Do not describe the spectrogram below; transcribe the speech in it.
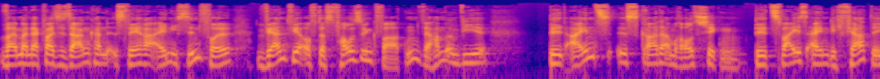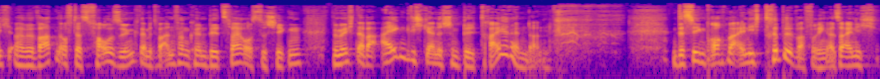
weil man ja quasi sagen kann, es wäre eigentlich sinnvoll, während wir auf das V-Sync warten, wir haben irgendwie Bild 1 ist gerade am rausschicken. Bild 2 ist eigentlich fertig, aber wir warten auf das V-Sync, damit wir anfangen können, Bild 2 rauszuschicken. Wir möchten aber eigentlich gerne schon Bild 3 rendern. Und Deswegen braucht man eigentlich Triple Buffering, also eigentlich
